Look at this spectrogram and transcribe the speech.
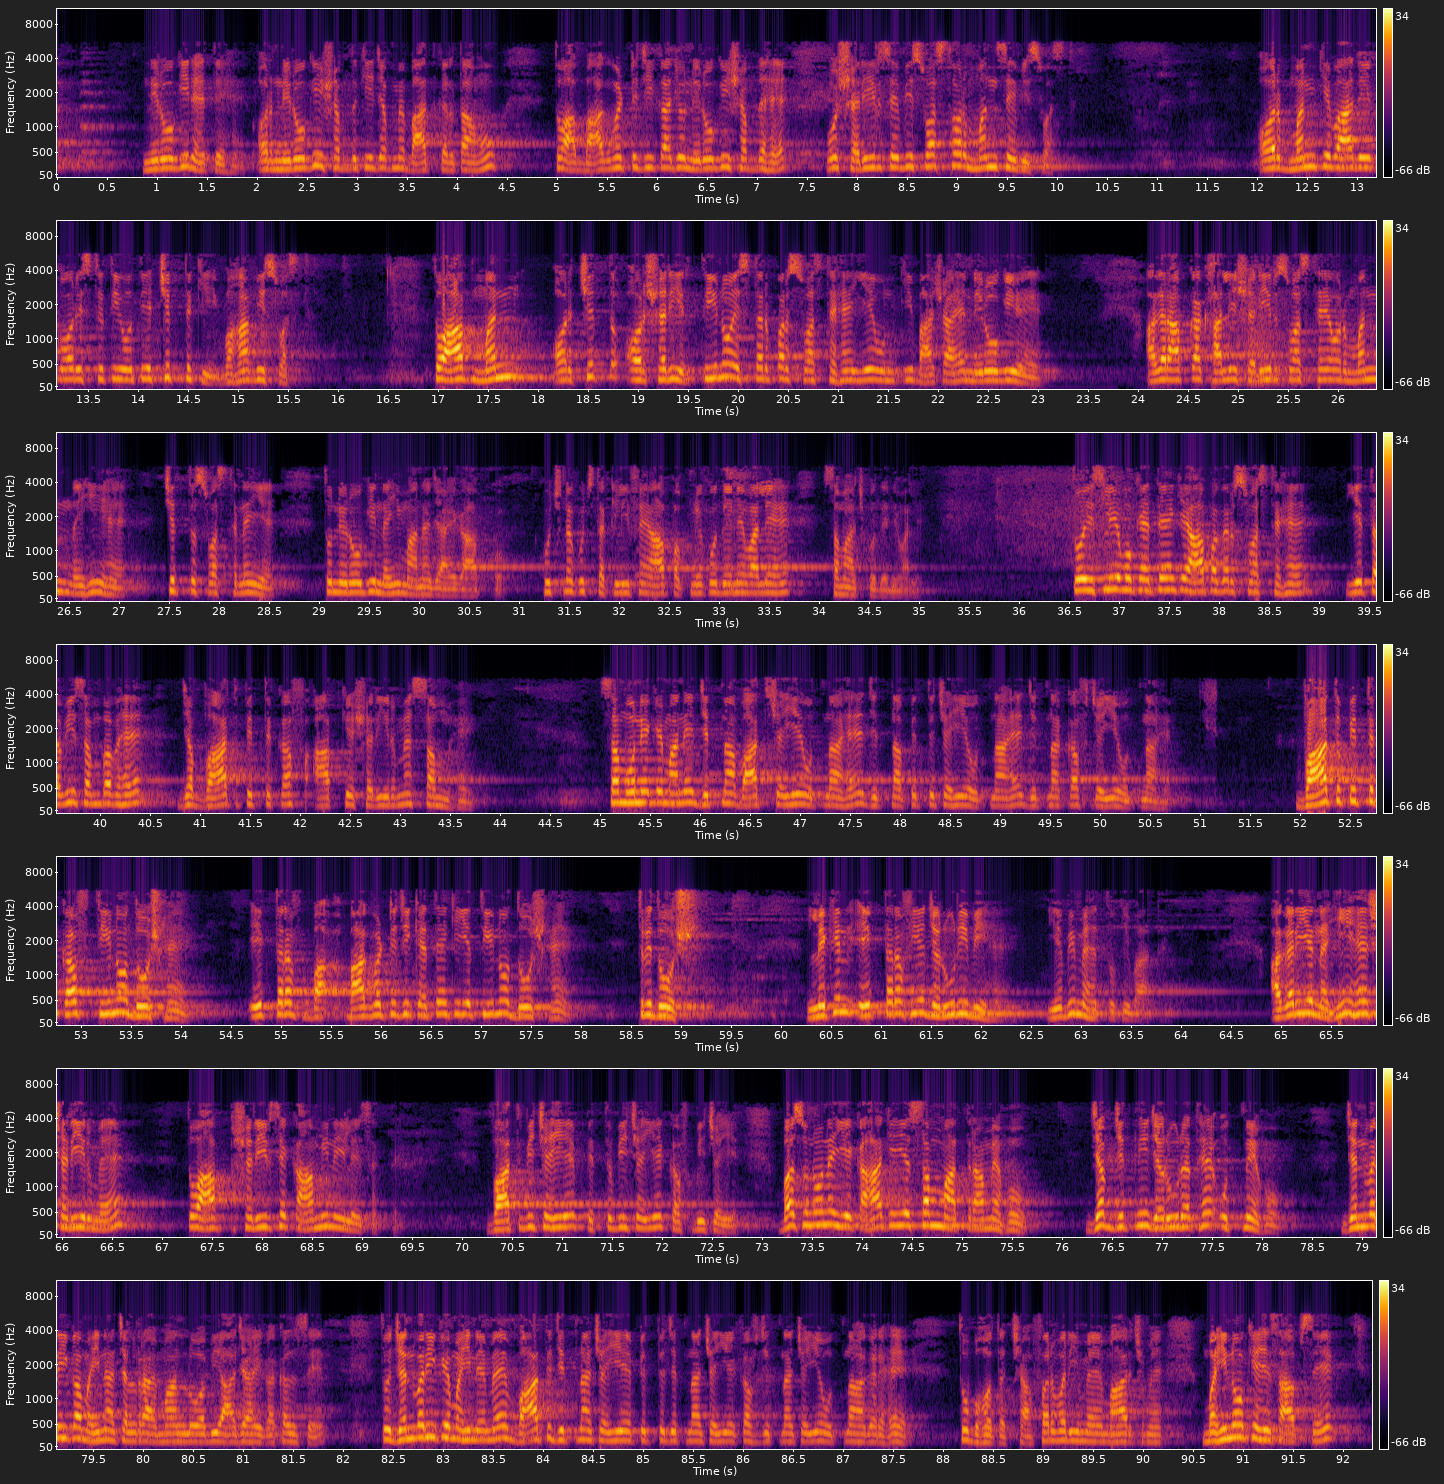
निरोगी रहते हैं। और निरोगी शब्द की जब मैं बात करता हूँ तो आप बागवट जी का जो निरोगी शब्द है, वो शरीर से भी स्वस्थ और मन से भी स्वस्थ। और मन के बाद एक और स्थिति होती है, चित्त की, वहाँ भी स्वस्थ। तो आप मन और चित्त और शरीर तीनों स्तर पर स्वस्थ हैं, ये उनकी भाषा है, निरोगी है। अगर आपका खाली शरीर स्वस्थ है और मन नहीं है, चित्त स्वस्थ नहीं है तो निरोगी नहीं माना जाएगा आपको। कुछ ना कुछ तकलीफें आप अपने को देने वाले हैं, समाज को देने वाले तो इसलिए वो कहते हैं कि आप अगर स्वस्थ हैं, ये तभी संभव है जब वात पित्त कफ आपके शरीर में सम है। सम होने के माने जितना वात चाहिए उतना है, जितना पित्त चाहिए उतना है, जितना कफ चाहिए उतना है। वात, पित्त, कफ तीनों दोष हैं। एक तरफ़ बागवती जी कहते हैं कि ये तीनों दोष हैं, त्रिदोष। लेकिन एक तरफ़ ये ज़रूरी भी है, ये भी महत्व की बात है। अगर ये नहीं है शरीर में तो आप शरीर से काम ही नहीं ले सकते। वात भी चाहिए, पित्त भी चाहिए, कफ भी चाहिए। बस उन्होंने ये कहा कि ये सम मात्रा में हो। जब जितनी ज़रूरत है, उतने हो। जनवरी का महीना चल रहा है, मान लो, अभी आ जाएगा कल से। तो जनवरी के महीने में वात जितना चाहिए, पित्त जितना चाहिए, कफ जितना चाहिए, उतना अगर है तो बहुत अच्छा। फरवरी में, मार्च में, महीनों के हिसाब से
